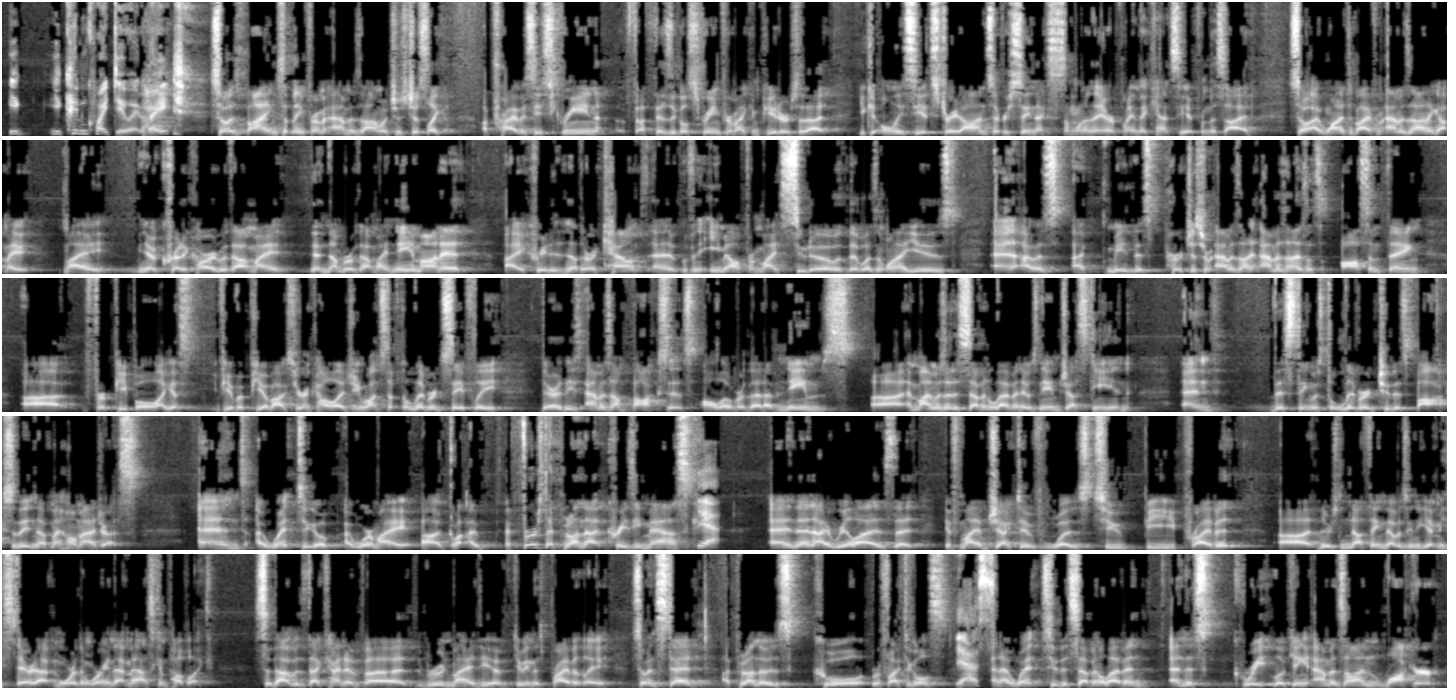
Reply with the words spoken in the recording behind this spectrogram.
you you couldn't quite do it, right? So I was buying something from Amazon, which was just like a privacy screen, a physical screen for my computer so that you could only see it straight on. So if you're sitting next to someone on the airplane, they can't see it from the side. So I wanted to buy it from Amazon. I got my, my you know, credit card without my number without my name on it. I created another account uh, with an email from MySudo that wasn't one I used. And I was I made this purchase from Amazon. Amazon is this awesome thing uh, for people, I guess, if you have a PO box, you're in college, and you want stuff delivered safely. There are these Amazon boxes all over that have names. Uh, and mine was at a 7 Eleven. It was named Justine. and this thing was delivered to this box, so they didn't have my home address. And I went to go. I wore my. Uh, gla- I, at first, I put on that crazy mask. Yeah. And then I realized that if my objective was to be private, uh, there's nothing that was going to get me stared at more than wearing that mask in public. So that was that kind of uh, ruined my idea of doing this privately. So instead, I put on those cool reflectacles. Yes. And I went to the 7-Eleven, and this great-looking Amazon locker,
